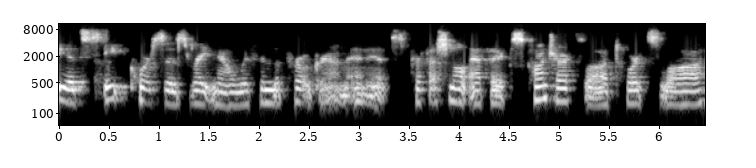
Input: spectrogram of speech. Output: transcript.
it's eight courses right now within the program, and it's professional ethics, contract law, torts law,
